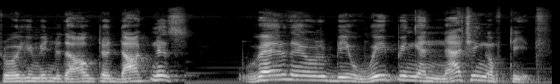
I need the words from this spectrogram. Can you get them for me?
throw him into the outer darkness, where there will be weeping and gnashing of teeth.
